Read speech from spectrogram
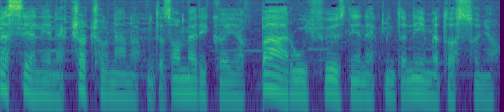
Beszélnének, csacsognának, mint az amerikaiak, bár úgy főznének, mint a német asszonya.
